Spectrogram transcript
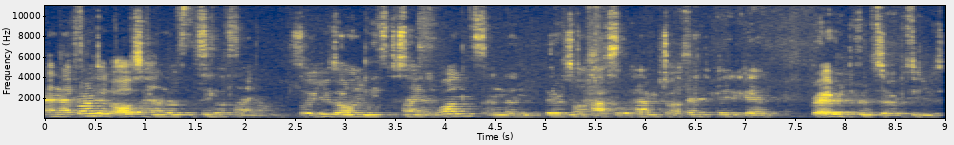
And that frontend also handles the single sign-on. So a user only needs to sign in once, and then there's no hassle having to authenticate again for every different service you use.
